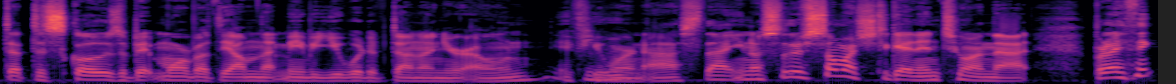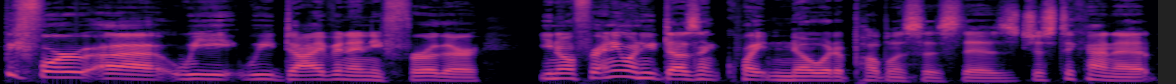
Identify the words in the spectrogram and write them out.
that disclose a bit more about the album that maybe you would have done on your own if you weren't asked that. You know, so there's so much to get into on that. But I think before uh, we we dive in any further, you know, for anyone who doesn't quite know what a publicist is, just to kind of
